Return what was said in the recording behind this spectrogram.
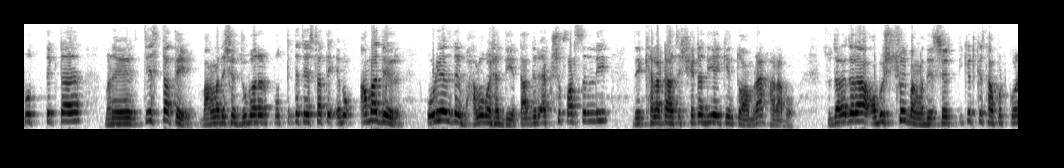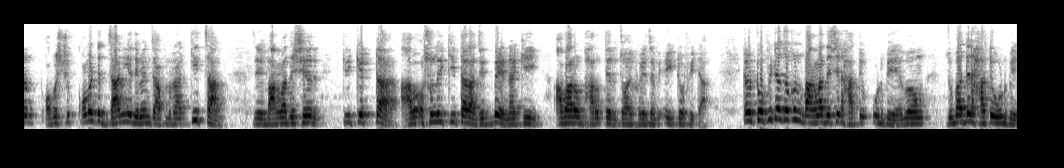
প্রত্যেকটা মানে চেষ্টাতে, বাংলাদেশের যুবরার প্রত্যেকটা চেষ্টাতে এবং আমাদের অডিয়েন্সদের ভালোবাসা দিয়ে তাদের একশো পার্সেন্টলি যে খেলাটা আছে সেটা দিয়েই কিন্তু আমরা হারাবো। সো যারা যারা অবশ্যই বাংলাদেশের ক্রিকেটকে সাপোর্ট করেন, অবশ্যই কমেন্টে জানিয়ে দেবেন যে আপনারা কি চান? যে বাংলাদেশের ক্রিকেটটা আসলেই কি তারা জিতবে নাকি আবারও ভারতের জয় হয়ে যাবে এই ট্রফিটা? কারণ ট্রফিটা যখন বাংলাদেশের হাতে উঠবে এবং যুবাদের হাতে উঠবে,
